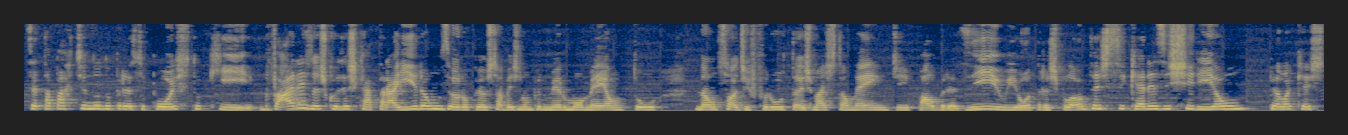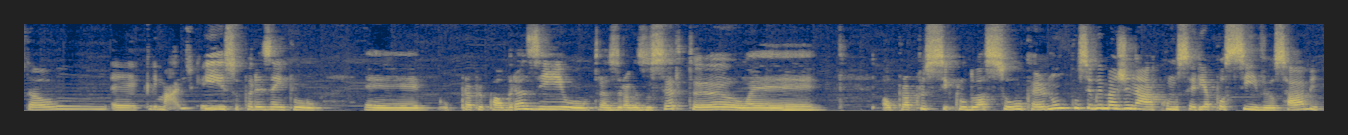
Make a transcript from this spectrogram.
Você tá partindo do pressuposto que várias das coisas que atraíram os europeus, talvez num primeiro momento, não só de frutas, mas também de pau-brasil e outras plantas, sequer existiriam pela questão é, climática. é Isso, por exemplo, é, o próprio pau-brasil, outras drogas do sertão, é, o próprio ciclo do açúcar. Eu não consigo imaginar como seria possível, sabe?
